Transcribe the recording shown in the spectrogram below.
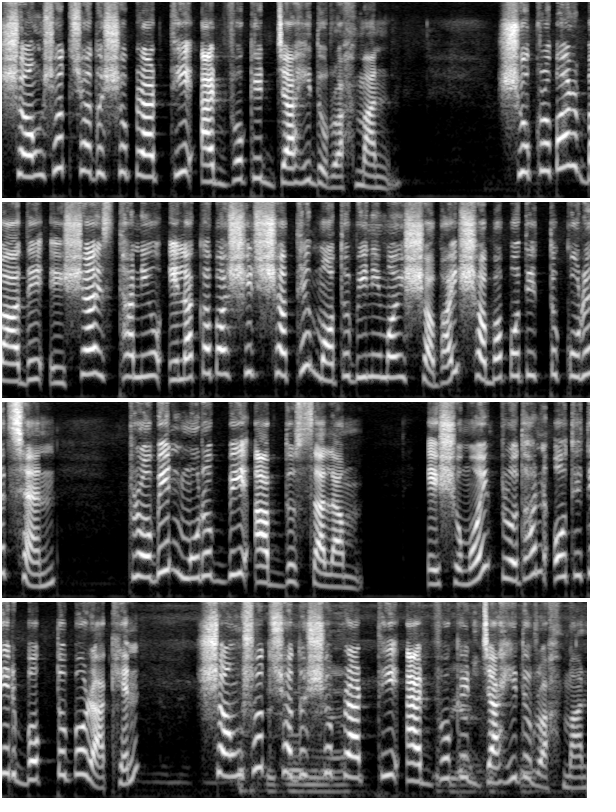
সংসদ সদস্য প্রার্থী অ্যাডভোকেট জাহিদুর রহমান। শুক্রবার বাদে এশা স্থানীয় এলাকাবাসীর সাথে মতবিনিময় সভায় সভাপতিত্ব করেছেন প্রবীণ মুরব্বী আব্দুস সালাম। এ সময় প্রধান অতিথির বক্তব্য রাখেন সংসদ সদস্য প্রার্থী অ্যাডভোকেট জাহিদুর রহমান।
